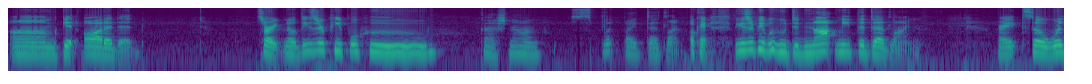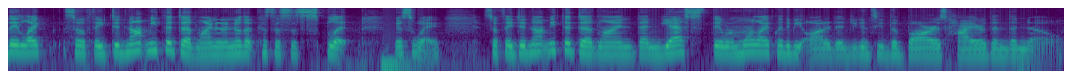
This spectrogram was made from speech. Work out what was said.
um, get audited. Sorry, no, these are people who, gosh, now I'm split by deadline. Okay, these are people who did not meet the deadline right? So were they like, so if they did not meet the deadline, and I know that because this is split this way. So if they did not meet the deadline, then yes, they were more likely to be audited. You can see the bar is higher than the no.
